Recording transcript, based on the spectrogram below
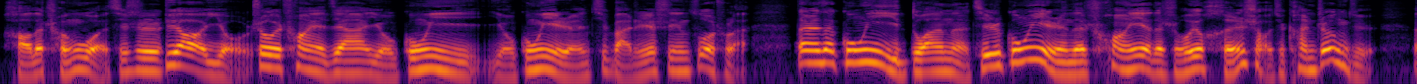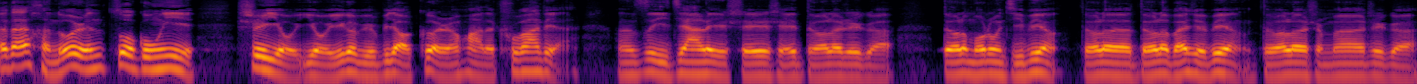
好的成果，其实需要有社会创业家、有公益、有公益人去把这些事情做出来。但是在公益一端呢，其实公益人在创业的时候又很少去看证据。那大家很多人做公益。是有有一个比如比较个人化的出发点，嗯，自己家里谁谁谁得了这个得了某种疾病，得了得了白血病，得了什么这个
